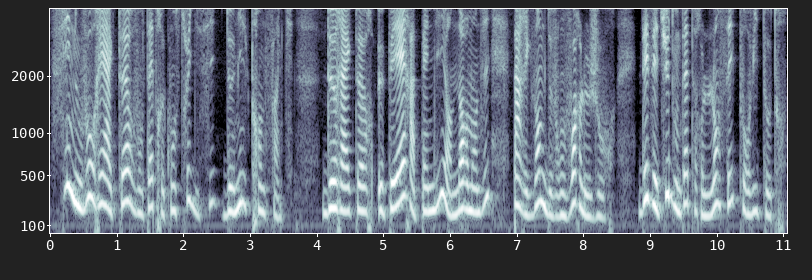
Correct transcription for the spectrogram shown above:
Six nouveaux réacteurs vont être construits d'ici 2035. Deux réacteurs EPR à Penly en Normandie, par exemple, devront voir le jour. Des études vont être lancées pour huit autres.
